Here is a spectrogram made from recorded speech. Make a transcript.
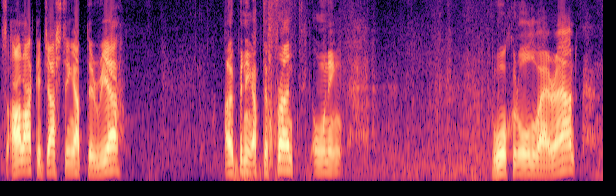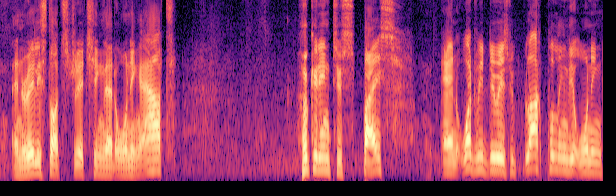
So I like adjusting up the rear, opening up the front awning, walk it all the way around and really start stretching that awning out. Hook it into space and what we do is we like pulling the awning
